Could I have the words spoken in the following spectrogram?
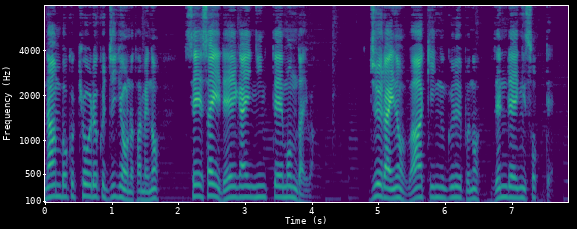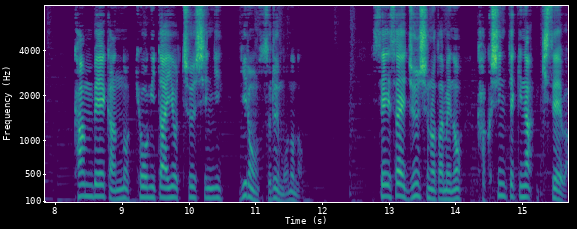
南北協力事業のための制裁例外認定問題は、従来のワーキンググループの前例に沿って、韓米間の協議体を中心に議論するものの、制裁遵守のための革新的な規制は、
